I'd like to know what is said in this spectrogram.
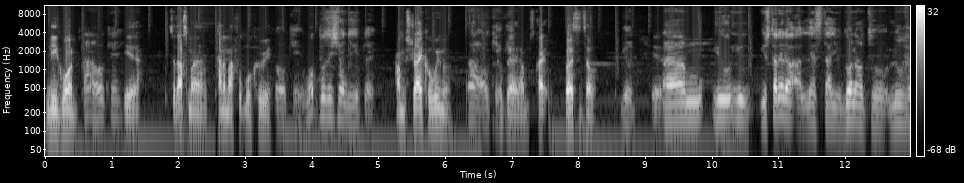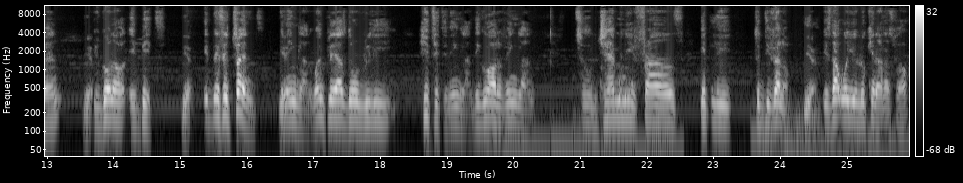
League One. Ah, okay. Yeah, so that's my kind of my football career. Okay. What position do you play? I'm striker winger. Ah, okay. Okay. I'm quite versatile. Good. Yeah. Um, you you you started out at Leicester. You've gone out to Leuven. Yeah. You've gone out a bit. Yeah. It, there's a trend in Yeah. England when players don't really hit it in England. They go out of England to Germany, France, Italy to develop. Yeah. Is that what you're looking at as well?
